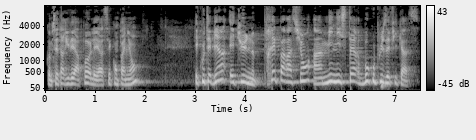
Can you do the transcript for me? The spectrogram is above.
comme c'est arrivé à Paul et à ses compagnons, écoutez bien, est une préparation à un ministère beaucoup plus efficace.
